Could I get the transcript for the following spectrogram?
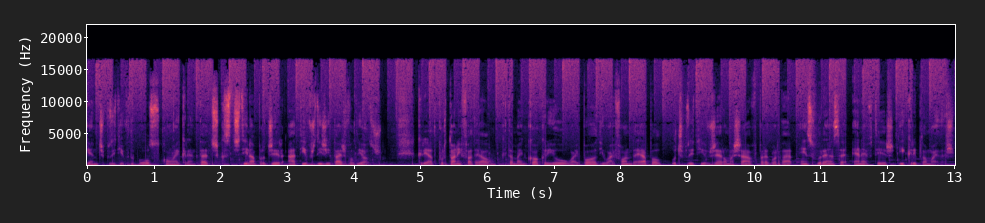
pequeno dispositivo de bolso com um ecrã touch que se destina a proteger ativos digitais valiosos. Criado por Tony Fadell, que também co-criou o iPod e o iPhone da Apple, o dispositivo gera uma chave para guardar em segurança NFTs e criptomoedas.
